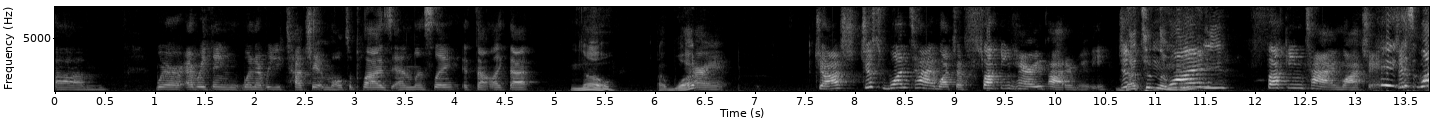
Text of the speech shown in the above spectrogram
um, where everything, whenever you touch it, multiplies endlessly. It's not like that. No. Uh, what? All right, Josh, just one time watch a fucking Harry Potter movie. Just That's in the one movie? fucking time watch it. Hey, just one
